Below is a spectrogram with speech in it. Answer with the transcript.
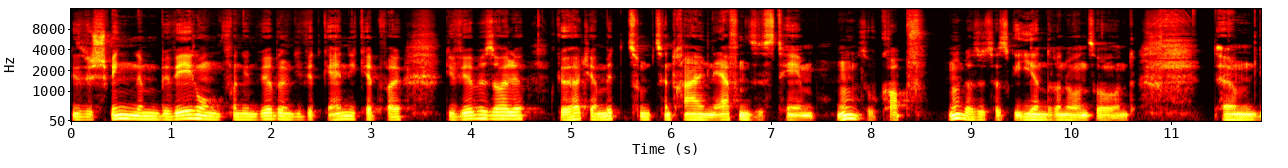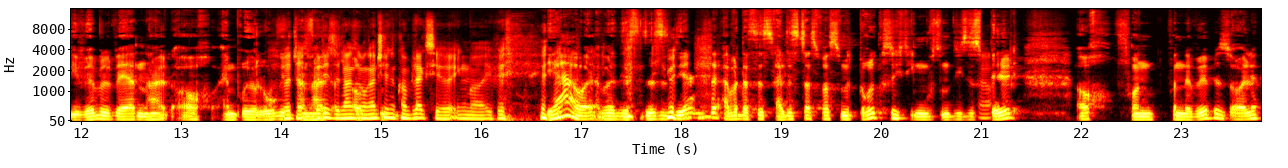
diese schwingenden Bewegungen von den Wirbeln, die wird gehandicapt, weil die Wirbelsäule gehört ja mit zum zentralen Nervensystem, ne? so Kopf, ne? das ist das Gehirn drinne und so und ähm, die Wirbel werden halt auch embryologisch. Das wird, das wird halt so langsam ganz schön komplex hier, Ingmar. ja, aber, aber, das, das ist, ja, aber das ist alles das, was du mit berücksichtigen musst. Und dieses ja. Bild auch von, von der Wirbelsäule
